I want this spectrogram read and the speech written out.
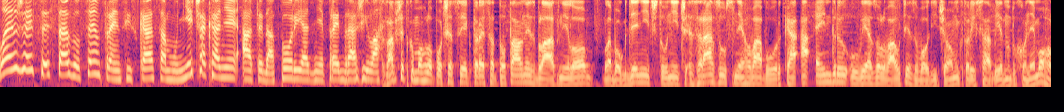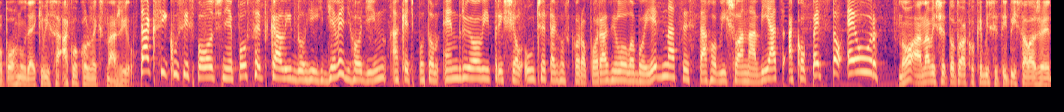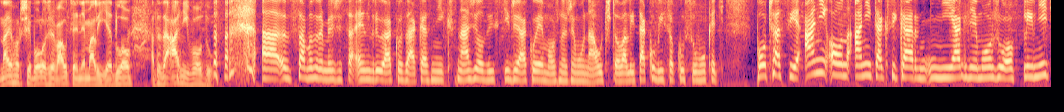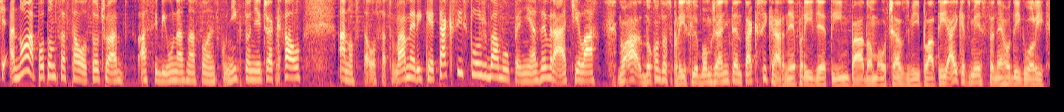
Lenže cesta zo San Francisca sa mu nečakane a teda poriadne predražila. Za všetko mohlo počasie, ktoré sa totálne zbláznilo, lebo kde nič, tu nič, zrazu snehová búrka a Andrew uviazol v aute s vodičom vodičom, ktorý sa jednoducho nemohol pohnúť, aj keby sa akokoľvek snažil. V taxíku si spoločne posetkali dlhých 9 hodín a keď potom Andrewovi prišiel účet, tak ho skoro porazilo, lebo jedna cesta ho vyšla na viac ako 500 eur. No a navyše toto ako keby si ty písala, že najhoršie bolo, že v aute nemali jedlo a teda ani vodu. a samozrejme, že sa Andrew ako zákazník snažil zistiť, že ako je možné, že mu naučtovali takú vysokú sumu, keď počasie ani on, ani taxikár nijak nemôžu ovplyvniť. No a potom sa stalo to, čo asi by u nás na Slovensku nikto nečakal. Áno, stalo sa to v Amerike. Taxislužba mu peniaze vrátila. No a dokonca s prísľubom, že ani ten taxikár nepríde tým pádom o časť výplaty, aj keď z miesta nehody kvôli e,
